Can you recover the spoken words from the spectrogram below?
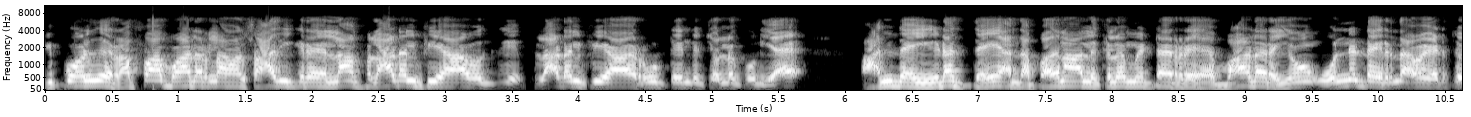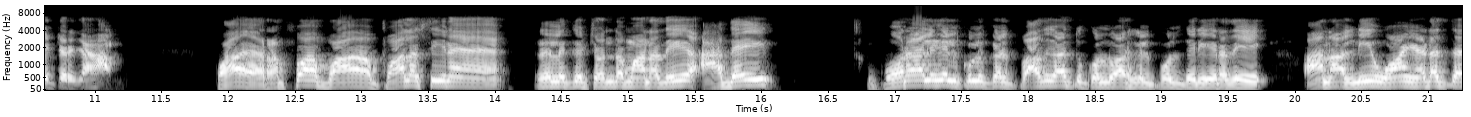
இப்பொழுது ரஃபா பார்டரில் அவன் சாதிக்கிற எல்லாம் பிலாடல்பியாவுக்கு பிலாடல்பியா ரூட் என்று சொல்லக்கூடிய அந்த இடத்தை அந்த பதினாலு கிலோமீட்டர் பார்டரையும் ஒன்றுகிட்ட இருந்து அவன் எடுத்து வச்சிருக்கான். பா ரப்பா பா பாலஸ்தீனர்களுக்கு சொந்தமானது. அதை போராளிகள் குழுக்கள் பாதுகாத்து கொள்வார்கள் போல் தெரிகிறது. ஆனால் நீ உன் இடத்தை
